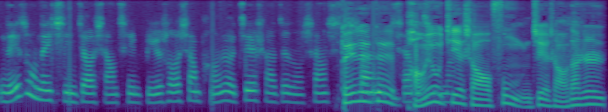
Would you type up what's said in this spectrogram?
哪种类型叫相亲？比如说像朋友介绍这种相亲？对对对，朋友介绍、父母介绍，但是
